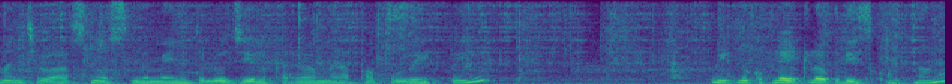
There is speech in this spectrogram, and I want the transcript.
మంచి వాసన వస్తుంది. మెంతులు జీలకర్ర మినపప్పు వేగిపోయి వీటిని ఒక ప్లేట్లోకి తీసుకుంటున్నాను.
